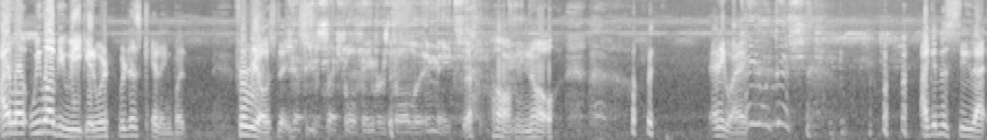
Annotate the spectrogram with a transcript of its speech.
I love we love you, Weekend. We're we're just kidding, but for real. it's- You have to give sexual favors to all the inmates. Oh no. anyway. Hey, with this. I can just see that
